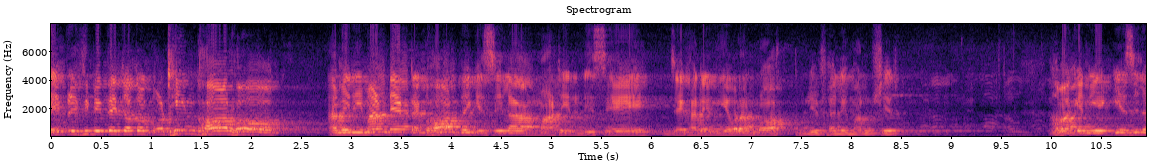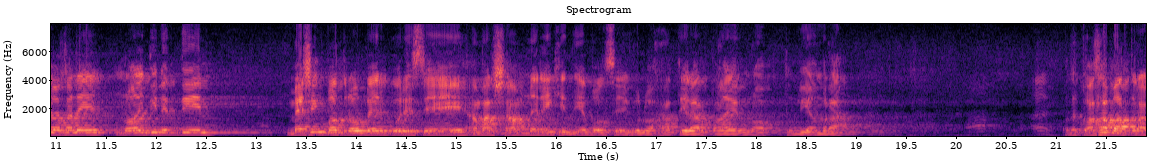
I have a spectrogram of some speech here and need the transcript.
এই পৃথিবীতে যত কঠিন ঘর হোক আমি রিমান্ডে একটা ঘর দেখেছিলাম মাটির নিচে, যেখানে নিয়ে ওরা নখ তুলে ফেলে মানুষের। আমাকে নিয়ে গিয়েছিল ওখানে নয় দিনের দিন। মেশিন পত্র বের করেছে, আমার সামনে রেখে দিয়ে বলছে, এগুলো হাতের আর পায়ের নখ তুলি আমরা। ওদের কথাবার্তা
